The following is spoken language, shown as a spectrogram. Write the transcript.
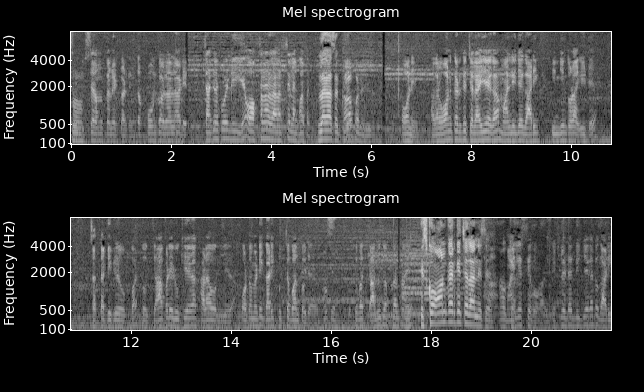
तो हाँ। उससे हम कनेक्ट कर देंगे। तब फ़ोन का वाला चार्जर कोई नहीं है ऑप्शनल अलग से लगवा सकते लगा सकते कहाँ है? ऑन है। अगर ऑन करके चलाइएगा मान लीजिए गाड़ी इंजन थोड़ा हीट है सत्तर डिग्री ऊपर तो जहाँ पर ही रुकिएगा खड़ा हो गइएगा ऑटोमेटिक गाड़ी खुद से बंद हो जाएगा। उसके बाद चालू जब करना है इसको ऑन करके चलाने से। माइलेज सेव होगा। एक्सीटर दीजिएगा तो गाड़ी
